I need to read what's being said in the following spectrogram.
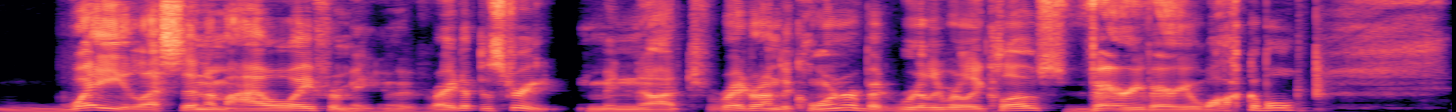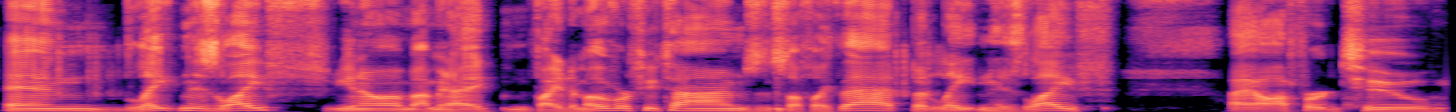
way less than a mile away from me, right up the street. I mean, not right around the corner, but really, really close. Very, very walkable. And late in his life, you know, I mean, I invited him over a few times and stuff like that. But late in his life, I offered to,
